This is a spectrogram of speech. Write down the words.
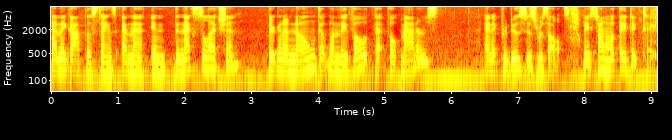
And they got those things and that in the next election they're going to know that when they vote that vote matters and it produces results based on what they dictate.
